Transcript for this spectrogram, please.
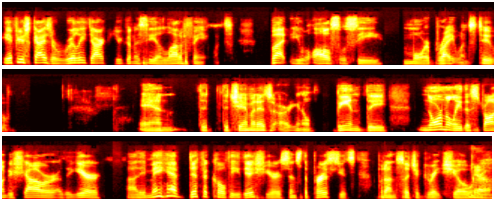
if your skies are really dark, you're going to see a lot of faint ones, but you will also see more bright ones too. And the the Geminids are you know being the normally the strongest shower of the year. Uh, they may have difficulty this year since the Perseids put on such a great show Yeah. uh,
